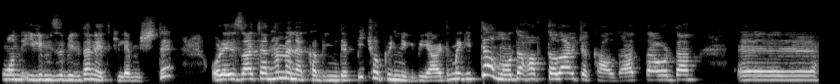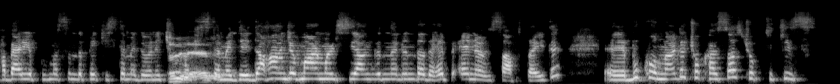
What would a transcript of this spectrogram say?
10 ilimizi birden etkilemişti. Oraya zaten hemen akabinde birçok ünlü gibi yardıma gitti ama orada haftalarca kaldı. Hatta oradan e, haber yapılmasını da pek istemedi, öne çıkmak Öyle, evet. istemedi. Daha önce Marmaris yangınlarında da hep en ön saftaydı. E, bu konularda çok hassas, çok titiz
